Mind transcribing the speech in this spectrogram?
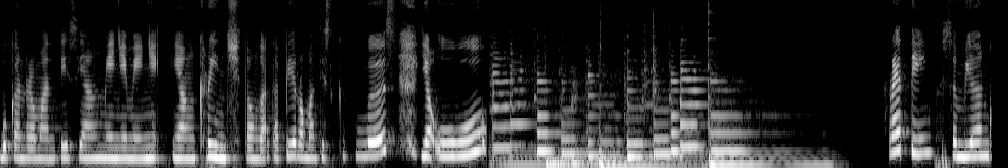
bukan romantis yang menye-menye yang cringe tau nggak? Tapi romantis gemes yang uwu. Rating 9,83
